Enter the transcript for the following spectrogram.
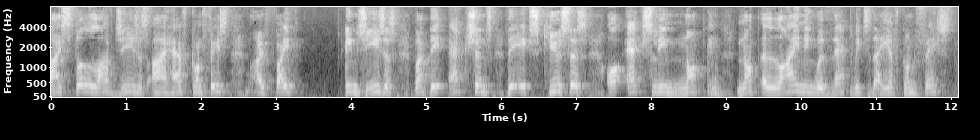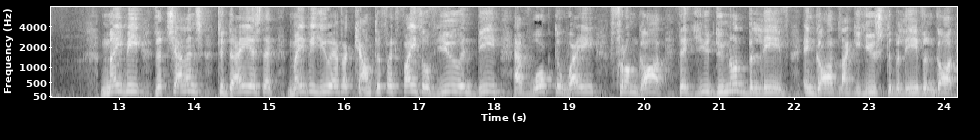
I still love Jesus, I have confessed my faith in Jesus, but their actions, their excuses are actually not, not aligning with that which they have confessed. Maybe the challenge today is that maybe you have a counterfeit faith, or you indeed have walked away from God, that you do not believe in God like you used to believe in God.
